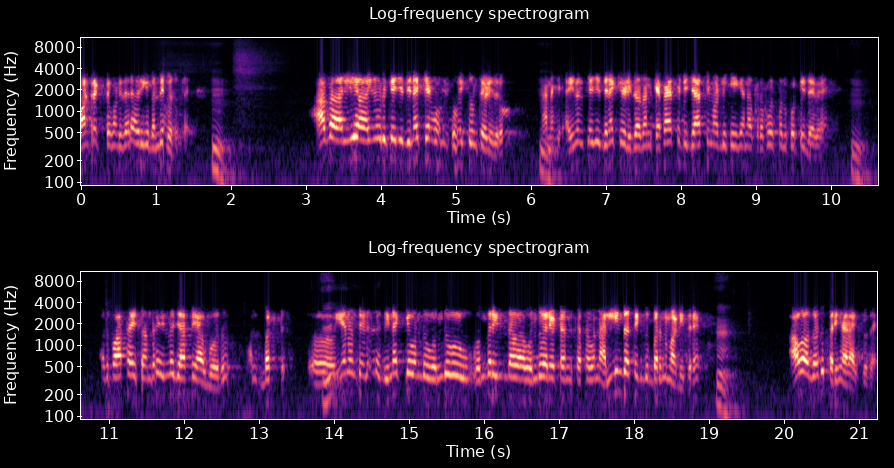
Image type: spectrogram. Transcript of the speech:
ಕಾಂಟ್ರಾಕ್ಟ್ ತಗೊಂಡಿದ್ದಾರೆ ಅವರಿಗೆ ಬಂದೇ ಬರುತ್ತೆ. ಆಗ ಅಲ್ಲಿ ಐನೂರು ಕೆಜಿ ದಿನಕ್ಕೆ ಹೋಯ್ತು ಅಂತ ಹೇಳಿದ್ರು. ನಾನು ಐನೂರು ಕೆಜಿ ದಿನಕ್ಕೆ ಹೇಳಿದ್ದು. ಅದನ್ನ ಕೆಪಾಸಿಟಿ ಜಾಸ್ತಿ ಮಾಡ್ಲಿಕ್ಕೆ ಈಗ ನಾವು ಪ್ರಪೋಸಲ್ ಕೊಟ್ಟಿದ್ದೇವೆ. ಅದು ಪಾಸ್ ಆಯ್ತು ಅಂದ್ರೆ ಇನ್ನೂ ಜಾಸ್ತಿ ಆಗ್ಬೋದು. ಬಟ್ ಏನು ಅಂತ ಹೇಳಿದ್ರೆ ದಿನಕ್ಕೆ ಒಂದು ಒಂದು ಒಂದರಿಂದ ಒಂದೂವರೆ ಟನ್ ಕಸವನ್ನು ಅಲ್ಲಿಂದ ತೆಗೆದು ಬರ್ನ್ ಮಾಡಿದ್ರೆ ಆವಾಗ ಅದು ಪರಿಹಾರ ಆಗ್ತದೆ.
